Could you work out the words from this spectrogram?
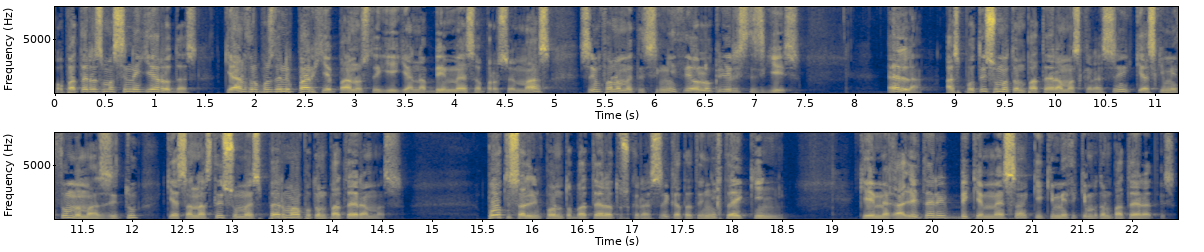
«Ο πατέρας μας είναι γέροντας και άνθρωπος δεν υπάρχει επάνω στη γη για να μπει μέσα προς εμάς σύμφωνα με τη συνήθεια ολόκληρης της γης. Έλα, ας ποτίσουμε τον πατέρα μας κρασί και ας κοιμηθούμε μαζί του και ας αναστήσουμε σπέρμα από τον πατέρα μας». Πότισαν λοιπόν τον πατέρα τους κρασί κατά τη νύχτα εκείνη. Και η μεγαλύτερη μπήκε μέσα και κοιμήθηκε με τον πατέρα της.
